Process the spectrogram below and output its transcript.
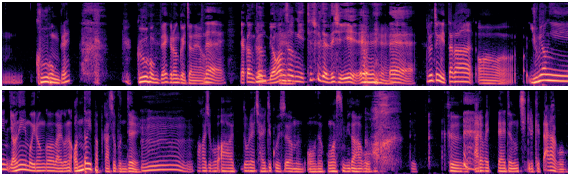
음, 구홍대? 구홍대 그런 거 있잖아요. 네. 약간 그 그런- 명왕성이 퇴출되듯이, 예. 네. 예. 그런 쪽에 있다가 어 유명인 연예인 뭐 이런 거 말고는 언더 힙합 가수분들 음. 와가지고 아 노래 잘 듣고 있어요 하면 어네 고맙습니다 하고 그 아르바이트 때 하던 음식 이렇게 따가고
